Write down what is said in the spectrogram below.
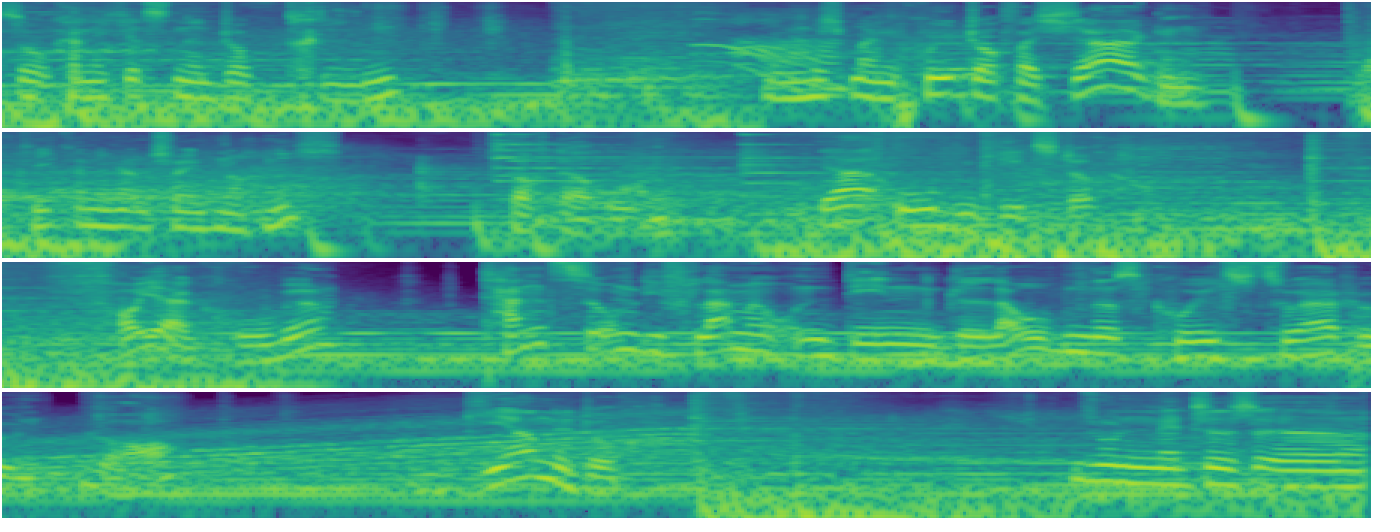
So, kann ich jetzt eine Doktrin man muss meinem Kult doch was jagen. Okay, kann ich anscheinend noch nicht. Doch, da oben. Ja, oben geht's doch. Feuergrube. Tanze um die Flamme und den Glauben des Kults zu erhöhen. Ja. Gerne doch. So ein nettes, äh,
